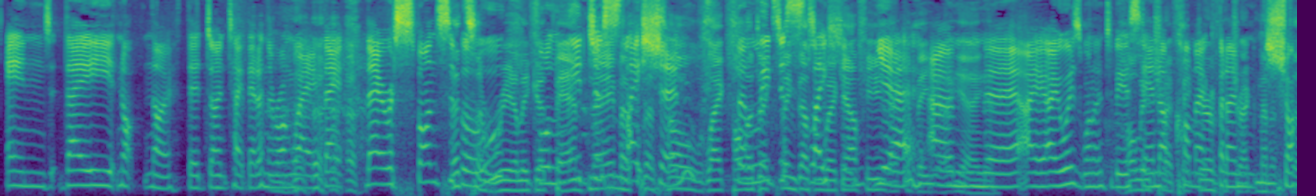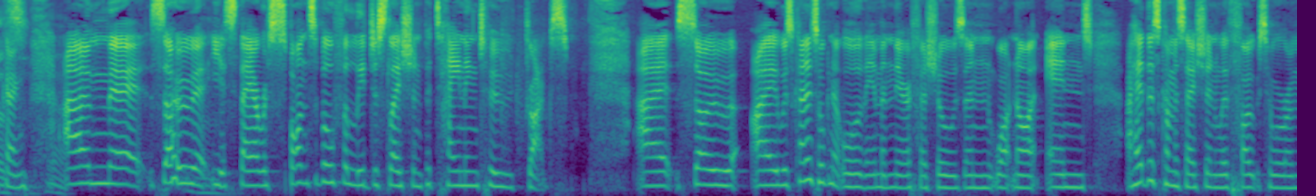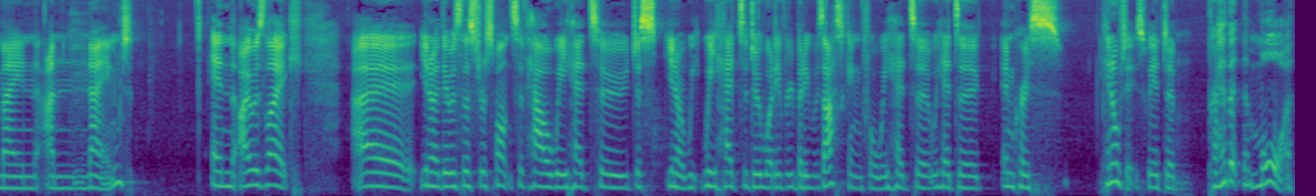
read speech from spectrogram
and they not no they don't take that in the wrong way they they are responsible That's a really good for band name if this whole like politics thing doesn't work out for you. yeah, that could be, uh, um, yeah, yeah. uh, I, I always wanted to be a Holy stand-up comic but I'm shocking Yeah. Um, uh, so uh, yes they are responsible for legislation pertaining to drugs uh, so I was kind of talking to all of them and their officials and whatnot, and I had this conversation with folks who will remain unnamed, and I was like, uh, you know, there was this response of how we had to just, you know, we, we had to do what everybody was asking for. We had to we had to increase penalties. We had to prohibit them more.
